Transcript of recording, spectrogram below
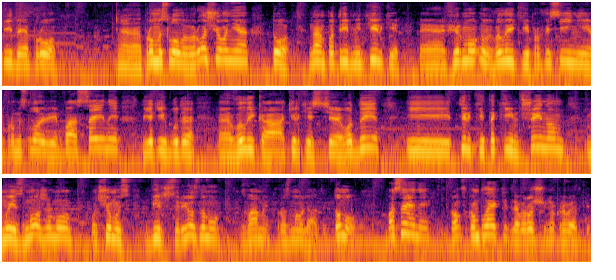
піде про промислове вирощування, то нам потрібні тільки е, фірмо, ну, великі професійні промислові басейни, в яких буде е, велика кількість води, і тільки таким чином ми зможемо о чомусь більш серйозному з вами розмовляти. Тому басейни в комплекті для вирощування креветки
